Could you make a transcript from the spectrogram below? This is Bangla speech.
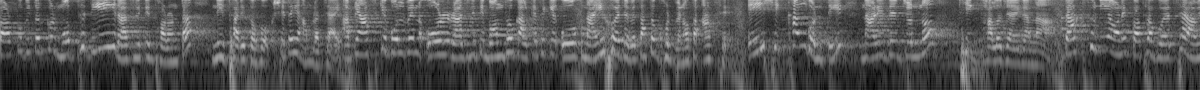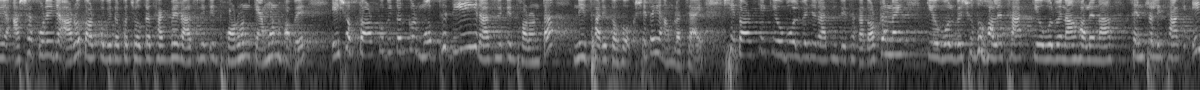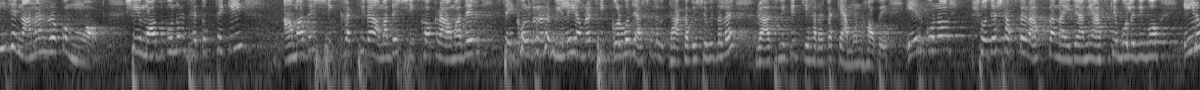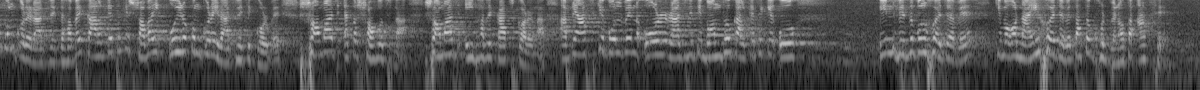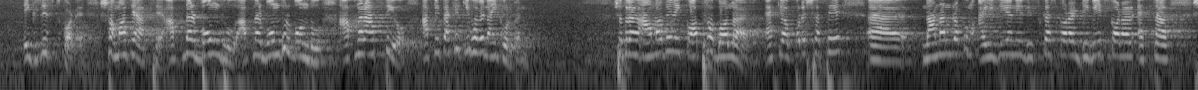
তর্ক বিতর্কর মধ্যে দিয়েই রাজনীতির ধরনটা নির্ধারিত হোক, সেটাই আমরা চাই। আপনি আজকে বলবেন, ওর রাজনীতি বন্ধ, কালকে থেকে ও নাই হয়ে যাবে, তা তো ঘটবে না তো আছে। এই শিক্ষাঙ্গনটি নারীদের জন্য ঠিক ভালো জায়গা না। ডাকসু নিয়ে অনেক কথা হয়েছে, আমি আশা করি যে আরও তর্ক বিতর্ক চলতে থাকবে, রাজনীতির ধরন কেমন হবে, এইসব তর্ক বিতর্কর মধ্যে দিয়েই রাজনীতির ধরনটা নির্ধারিত হোক, সেটাই আমরা চাই। সে তর্কে কেউ বলবে যে রাজনীতি থাকা দরকার নাই, কেউ বলবে শুধু হলে থাক, কেউ বলবে না হলে না সেন্ট্রালি থাক, এই যে নানান রকম মত, সেই মতগুলোর ভেতর থেকেই আমাদের শিক্ষার্থীরা, আমাদের শিক্ষকরা, আমাদের স্টেক হোল্ডাররা মিলেই আমরা ঠিক করব যে আসলে ঢাকা বিশ্ববিদ্যালয়ের রাজনীতির চেহারাটা কেমন হবে। এর কোনো সোজা সাপটা রাস্তা নাই যে আমি আজকে বলে দিব এইরকম করে রাজনীতি হবে। কালকে থেকে সবাই ওই রকম করেই রাজনীতি করবে। সমাজ এত সহজ না। সমাজ এইভাবে কাজ করে না। আপনি আজকে বলবেন ওর রাজনীতি বন্ধ, কালকে থেকে ও ইনভিজিবল হয়ে যাবে কিংবা ও নাই হয়ে যাবে, তা তো ঘটবে না, ও তো আছে। এক্সিস্ট করে। সমাজে আছে, আপনার বন্ধু, আপনার বন্ধুর বন্ধু, আপনার আত্মীয়, আপনি তাকে কীভাবে নাই করবেন? সুতরাং আমাদের এই কথা বলার, একে অপরের সাথে নানান রকম আইডিয়া নিয়ে ডিসকাস করার ডিবেট করার একটা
